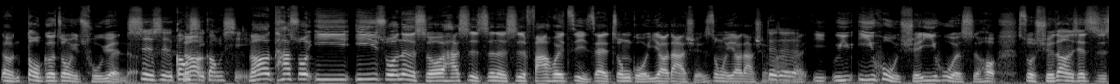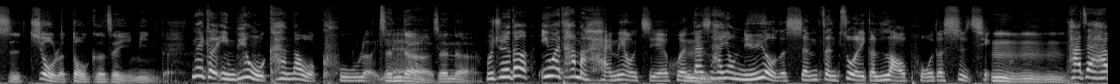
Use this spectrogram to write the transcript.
嗯，豆哥终于出院了，是是，恭喜恭喜。然后他说依依依依说那个时候他是真的是发挥自己在中国医药大学，是中国医药大学吗？对对对，医医医护学医护的时候所学到那些知识，救了豆哥这一命的。那个影片我看到我哭了，真的真的。我觉得，因为他们还没有结婚，但是他用女友的身份做了一个老婆的事情。嗯嗯嗯，他在他。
